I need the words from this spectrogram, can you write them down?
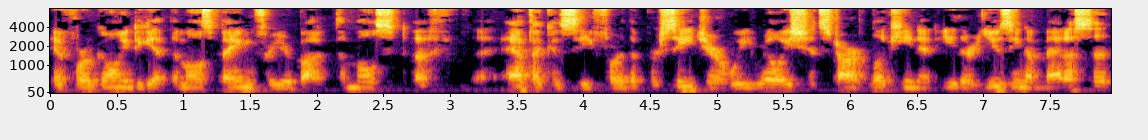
if we're going to get the most bang for your buck, the most efficacy for the procedure, we really should start looking at either using a medicine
